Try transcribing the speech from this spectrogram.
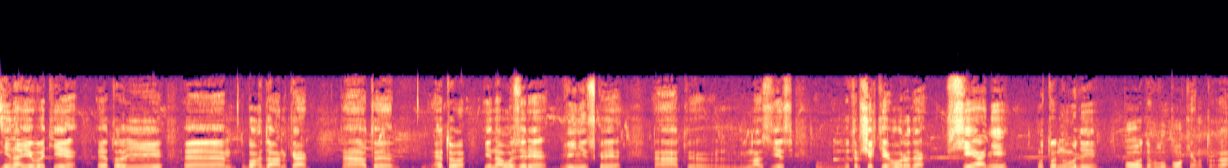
и на Ивате, это и э, Богданка, вот, э, это и на озере Винницкое, вот, э, у нас есть, это в черте города. Все они утонули под глубоким э,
